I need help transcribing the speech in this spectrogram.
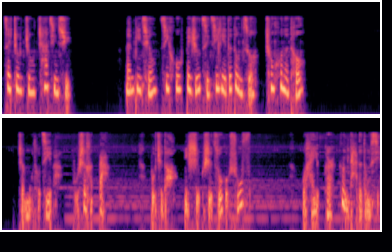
再重重插进去。蓝碧琼几乎被如此激烈的动作冲昏了头。这木头鸡巴不是很大，不知道你是不是足够舒服。我还有根更大的东西，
